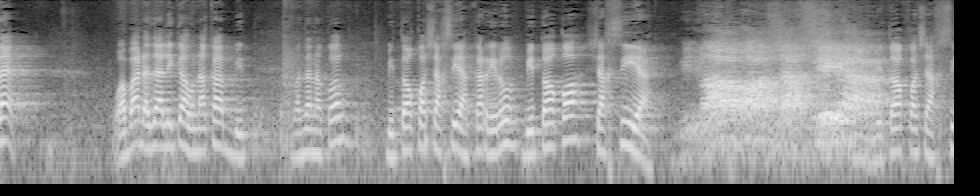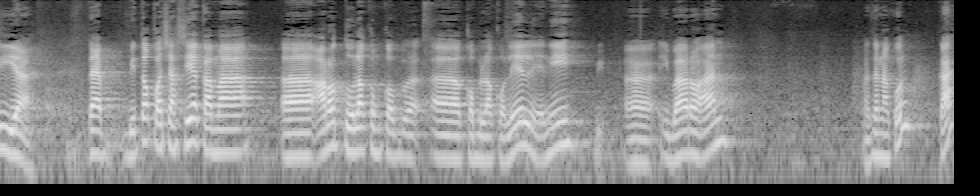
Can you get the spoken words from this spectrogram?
Tet. Wa ba'da dzalika hunaka bit mana nakul? Bitoko syaksiyah kariru bitoko syaksiyah. Bitoko syaksiyah. Bitoko syaksiyah. Tet bitoko syaksiyah kama uh, aradtu lakum qabla qabla qalil yakni uh, ibaraan Mata nakul? Kah?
